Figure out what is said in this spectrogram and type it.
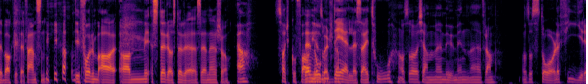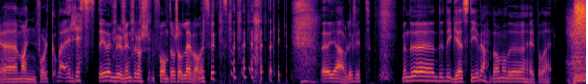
tilbake til fansen. I form av, av større og større sceneshow. Ja. Sarkofagen nobelt, som deler seg i to, og så kommer mumien fram. Og så står det fire mannfolk og bare rister i den mumien for å få den til å se levende ut. det er jævlig fint. Men du, du digger Steve, ja. Da må du høre på det her.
